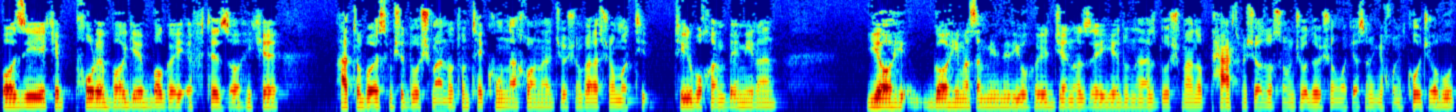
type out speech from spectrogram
بازی که پر باگ باگای افتضاحی که حتی باعث میشه دشمناتون تکون نخورن از جاشون و از شما تیر بخوایم بمیرن. یا گاهی مثلا می‌بینید یه جنازه یه دونه از دشمنا پرت میشه از آسمون جلوی شما اصلا میگه خب کجا بود؟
